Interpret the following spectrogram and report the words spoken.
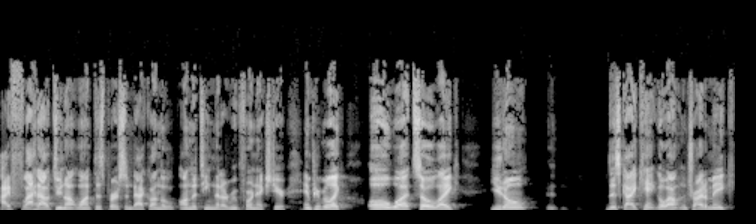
I flat out do not want this person back on the on the team that I root for next year. And people are like, "Oh, what? So like you don't this guy can't go out and try to make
